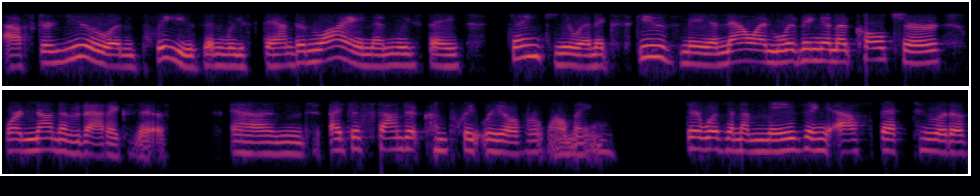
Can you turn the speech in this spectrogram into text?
after you and please and we stand in line and we say thank you and excuse me and now I'm living in a culture where none of that exists and I just found it completely overwhelming. There was an amazing aspect to it of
